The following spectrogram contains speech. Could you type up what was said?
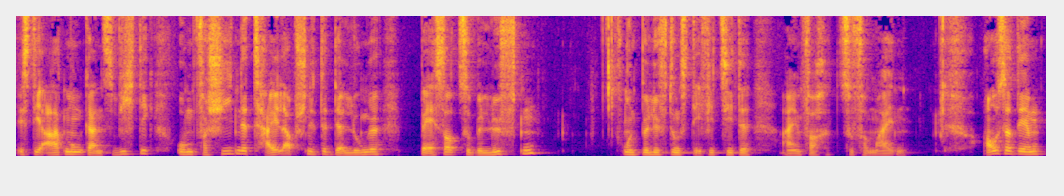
ist die Atmung ganz wichtig, um verschiedene Teilabschnitte der Lunge besser zu belüften und Belüftungsdefizite einfach zu vermeiden. Außerdem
